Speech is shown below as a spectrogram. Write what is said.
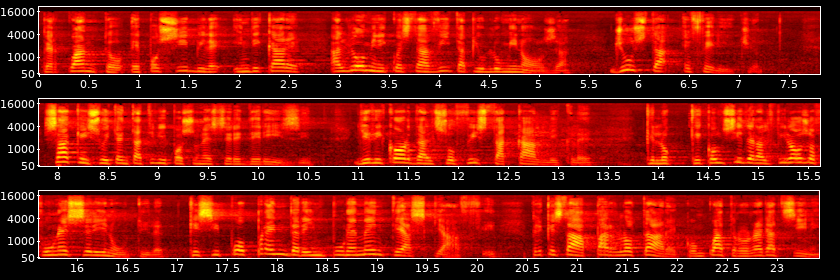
per quanto è possibile indicare agli uomini questa vita più luminosa, giusta e felice. Sa che i suoi tentativi possono essere derisi, gli ricorda il sofista Callicle, che, lo, che considera il filosofo un essere inutile, che si può prendere impunemente a schiaffi, perché sta a parlottare con quattro ragazzini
